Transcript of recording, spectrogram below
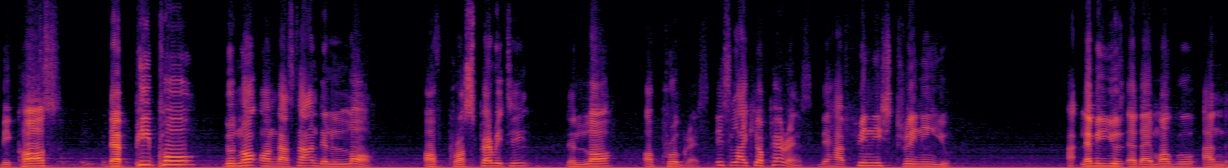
Because the people do not understand the law of prosperity, the law of progress. It's like your parents. They have finished training you. Uh, let me use Edaimogu and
